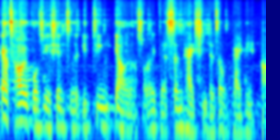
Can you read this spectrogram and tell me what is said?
要超越国界的限制，一定要有所谓的生态系的这种概念啊。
